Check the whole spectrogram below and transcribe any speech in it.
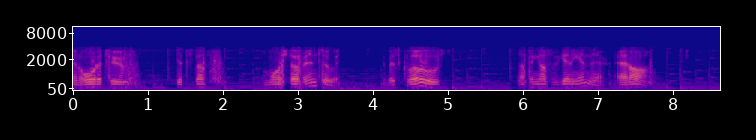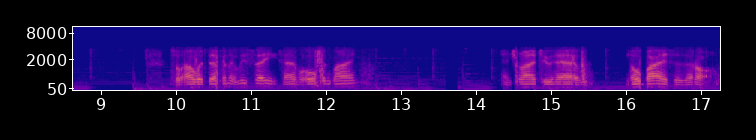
in order to get stuff, more stuff into it. If it's closed, nothing else is getting in there at all. So I would definitely say have an open mind and try to have no biases at all.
